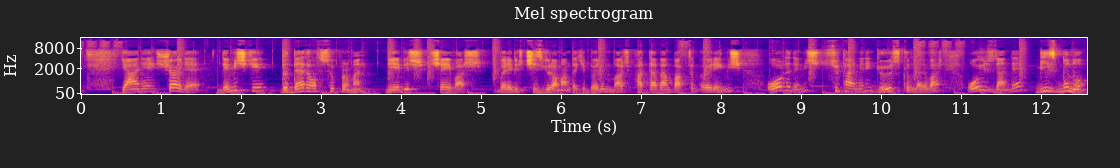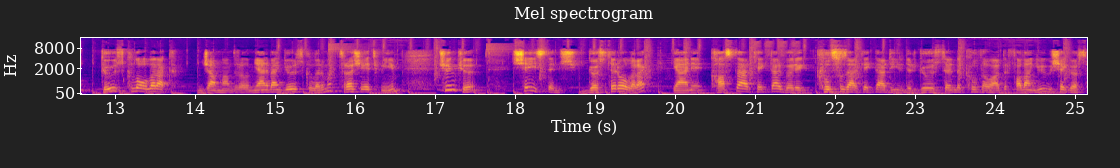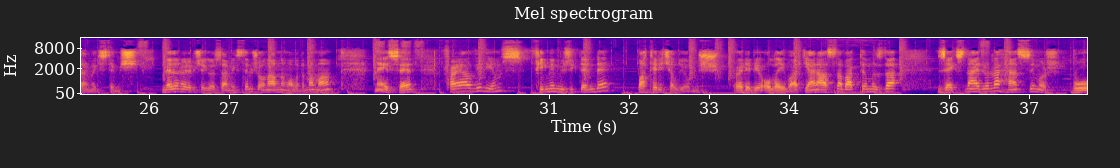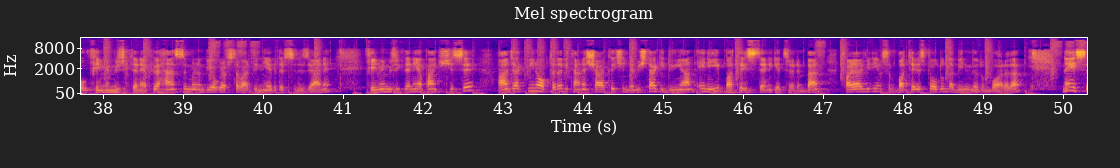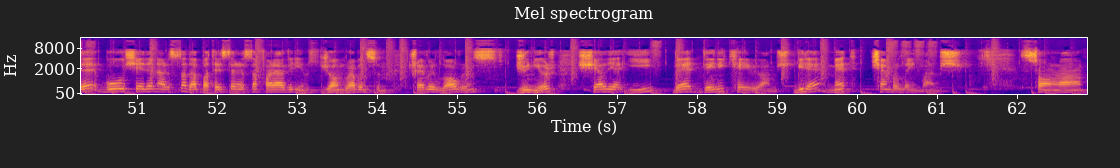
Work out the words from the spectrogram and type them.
Yani şöyle demiş ki The Death of Superman diye bir şey var. Böyle bir çizgi romandaki bölüm var. Hatta ben baktım öyleymiş. Orada demiş Superman'in göğüs kılları var. O yüzden de biz bunu göğüs kılı olarak canlandıralım. Yani ben göğüs kıllarımı tıraş etmeyeyim. Çünkü şey istemiş gösteri olarak yani kaslı erkekler böyle kılsız erkekler değildir. Göğüslerinde kıl da vardır falan gibi bir şey göstermek istemiş. Neden öyle bir şey göstermek istemiş onu anlamadım ama neyse. Pharrell Williams filmin müziklerinde bateri çalıyormuş. Öyle bir olayı var. Yani aslına baktığımızda Zack Snyder'la Hans Zimmer bu filmin müziklerini yapıyor. Hans Zimmer'ın biyografisi de var dinleyebilirsiniz yani. Filmin müziklerini yapan kişisi ancak bir noktada bir tane şarkı için demişler ki dünyanın en iyi bateristlerini getirelim. Ben Pharrell Williams'ın baterist olduğunu da bilmiyordum bu arada. Neyse bu şeylerin arasında da bateristlerin arasında Pharrell Williams, John Robinson, Trevor Lawrence Jr., Shelia E. ve Danny Carey varmış. Bir de Matt Chamberlain varmış. Sonra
